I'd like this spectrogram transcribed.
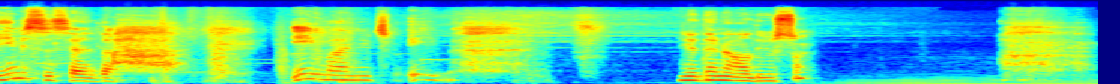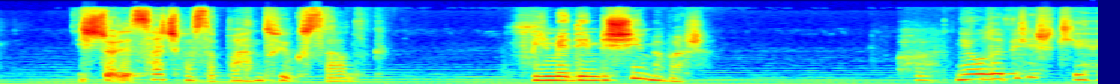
İyi misin Selda? İyiyim anneciğim, iyiyim. Neden ağlıyorsun? İşte öyle saçma sapan duygusallık. Bilmediğin bir şey mi var? Ne olabilir ki?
